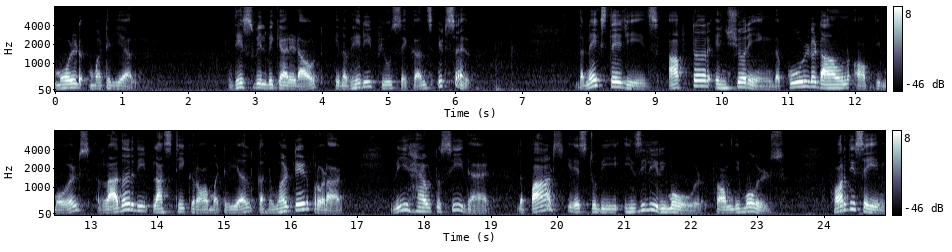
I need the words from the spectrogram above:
mold material. This will be carried out in a very few seconds itself. The next stage is after ensuring the cooled down of the molds rather the plastic raw material converted product we have to see that the parts is to be easily removed from the molds. For the same,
